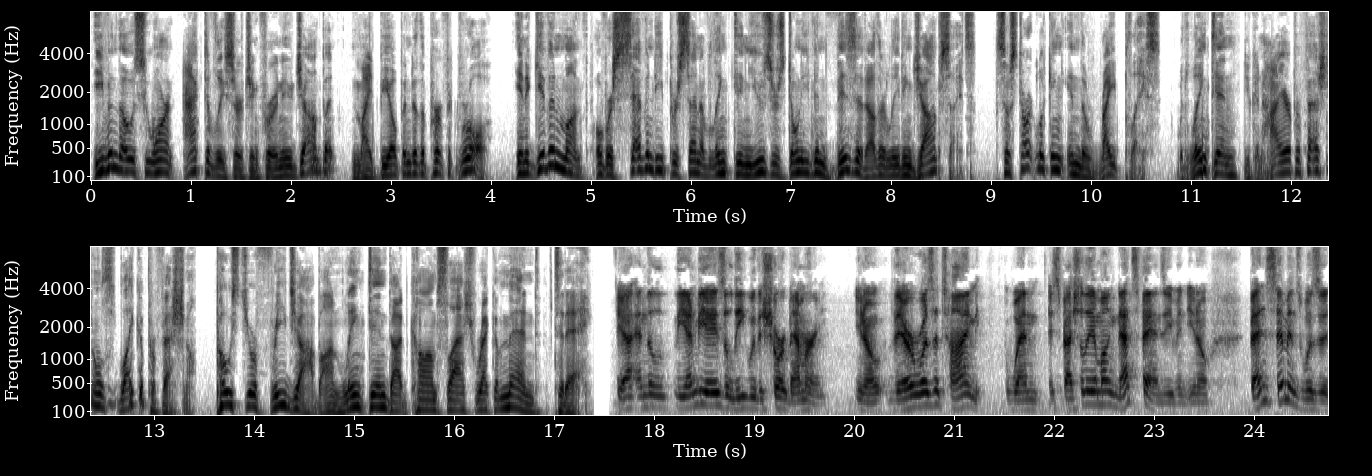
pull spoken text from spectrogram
even those who aren't actively searching for a new job but might be open to the perfect role. In a given month, over 70% of LinkedIn users don't even visit other leading job sites. So start looking in the right place. With LinkedIn, you can hire professionals like a professional. Post your free job on linkedin.com slash recommend today. Yeah, and the, the NBA is a league with a short memory. You know, there was a time when, especially among Nets fans even, you know, Ben Simmons was a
